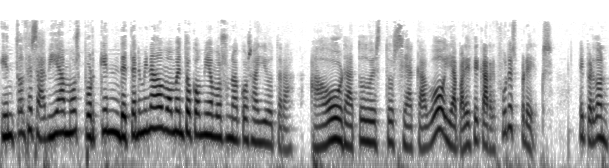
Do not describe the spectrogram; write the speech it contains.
Y entonces sabíamos por qué en determinado momento comíamos una cosa y otra. Ahora todo esto se acabó y aparece Carrefour Express. Ay, perdón.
